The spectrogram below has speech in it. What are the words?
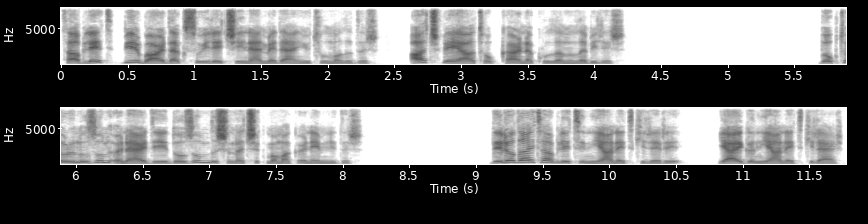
Tablet, bir bardak su ile çiğnenmeden yutulmalıdır. Aç veya tok karna kullanılabilir. Doktorunuzun önerdiği dozun dışına çıkmamak önemlidir. Deloday tabletin yan etkileri, yaygın yan etkiler,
